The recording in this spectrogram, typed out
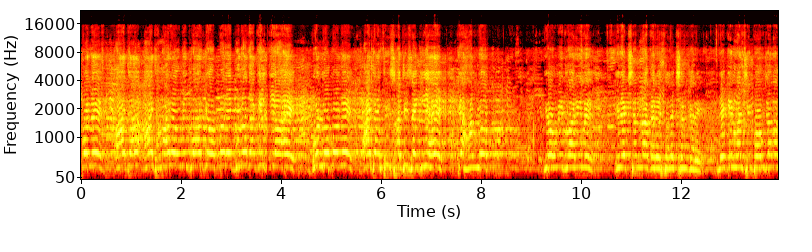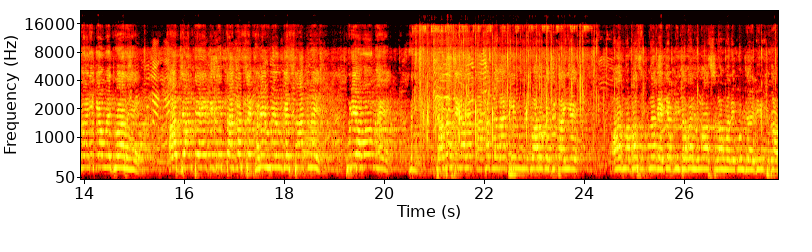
लोगों ने आज आज हमारे उम्मीदवार के ऊपर एक गुना दाखिल किया है उन लोगों ने आज ऐसी साजिशें की है कि हम लोग ये उम्मीदवारी में इलेक्शन ना करे सिलेक्शन करे लेकिन वंचित बहुजन आघाड़ी के उम्मीदवार है आप जानते हैं कितनी ताकत से खड़े हुए उनके साथ में पूरी आवाम है। ज्यादा से ज्यादा ताकत लगा के इन उम्मीदवारों को जिताइए। और मैं बस इतना कह के अपनी जगह लूंगा। अस्सलाम वालेकुम जय भीम खुदा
